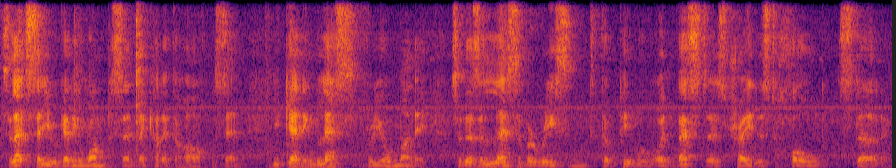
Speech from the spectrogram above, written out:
So let's say you were getting one percent, they cut it to half percent. You're getting less for your money. So there's less of a reason for people or investors, traders to hold sterling.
